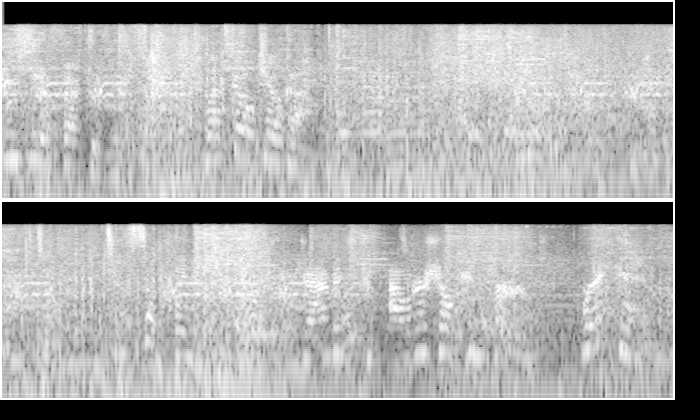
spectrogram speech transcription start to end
Use it effectively. Let's go, Kyoka. Do something. Damage to outer shell confirmed. Break it.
